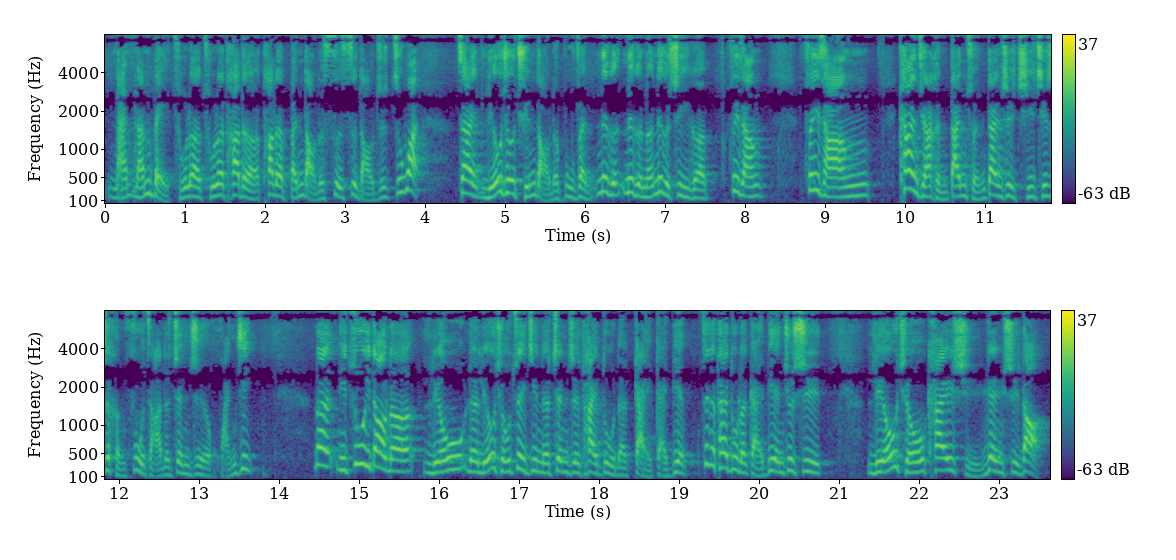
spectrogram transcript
南南北除了除了它的它的本岛的四四岛之之外，在琉球群岛的部分，那个那个呢，那个是一个非常非常看起来很单纯，但是其其实很复杂的政治环境。那你注意到呢，琉琉球最近的政治态度的改改变，这个态度的改变就是琉球开始认识到，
